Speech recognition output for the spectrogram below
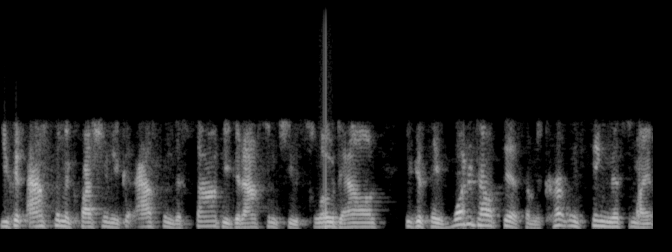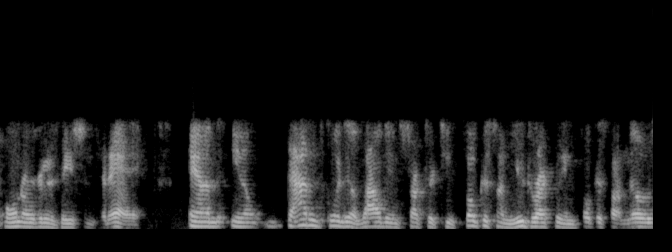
You could ask them a question, you could ask them to stop, you could ask them to slow down, you could say, what about this? I'm currently seeing this in my own organization today. And, you know, that is going to allow the instructor to focus on you directly and focus on those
